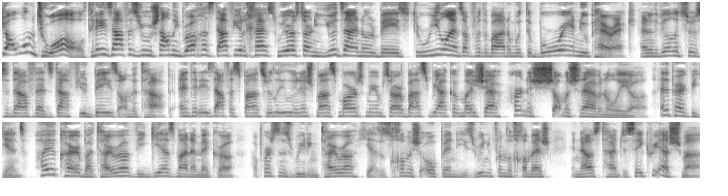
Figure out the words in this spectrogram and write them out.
Shalom to all. Today's is Yerushalmi Brachas Daf Ches. We are starting Yud Zayin Yud Beis, three lines up for the bottom with the brand new parak. And in the Vilna Source Daf, that's Daf Yud Beis on the top. And today's daf is sponsored Lilu Nishmas Mars Miriam Sarah Basar Yaakov Moshe Her Neshama should have aliyah. And the parak begins Hayakar Batayra Vigiaz Mana Mikra. A person is reading Torah. He has his Chumash open. He's reading from the Chumash, and now it's time to say Kriyas Shema.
